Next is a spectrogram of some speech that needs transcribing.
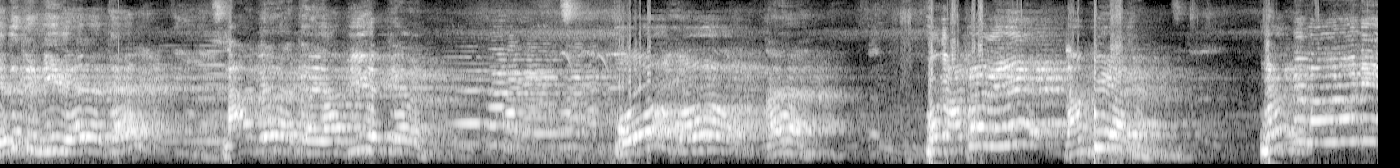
எதுக்கு நீ வேற இருக்க? நான் வீரக்கையா? வீரக்கேவன். ஓஹோ. உங்க அப்பா பேரு நம்பிராஜன். நம்பி மகனோ நீ?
